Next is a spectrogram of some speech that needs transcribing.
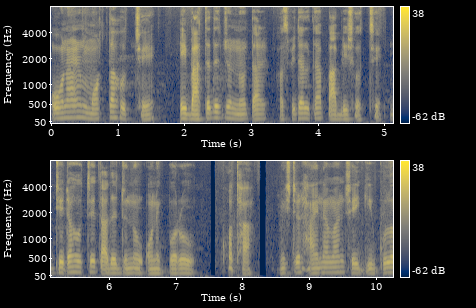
ওনার মতটা হচ্ছে, এই বাচ্চাদের জন্য তার হসপিটালটা পাবলিশ হচ্ছে, যেটা হচ্ছে তাদের জন্য অনেক বড় কথা। মিস্টার হাইনামান সেই গিফটগুলো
